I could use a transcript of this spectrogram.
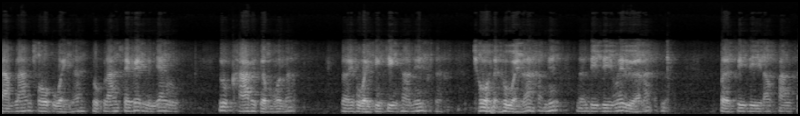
ตามร้านโชว์หวยนะถูกร้านเซเว่นมันแย่งลูกค้าไปเกือบหมดแล้วเลยหวยจริงๆคราวนี้โชว์แต่หวยแล้วคราวนี้นะดีๆไม่เหลือแล้วเปิดซีดีเราฟังไป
